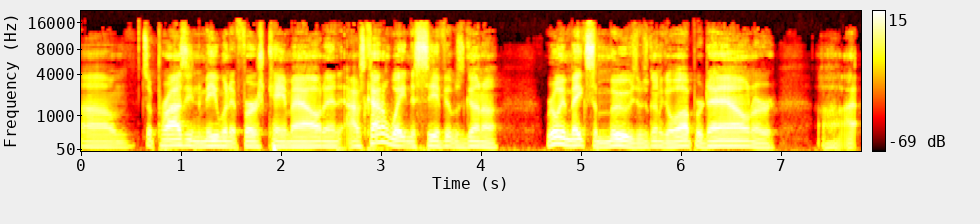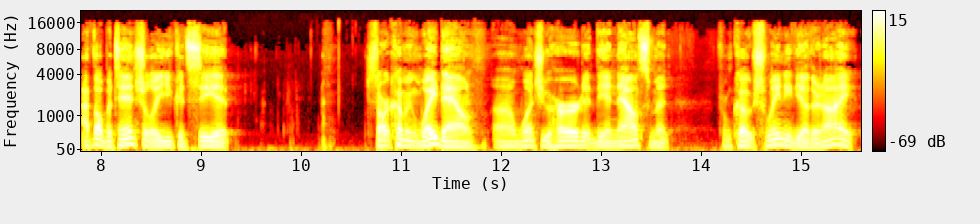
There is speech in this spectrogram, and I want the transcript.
um, surprising to me when it first came out, and I was kind of waiting to see if it was going to really make some moves. It was going to go up or down, or uh, I, I, thought potentially you could see it start coming way down uh, once you heard the announcement from Coach Swinney the other night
